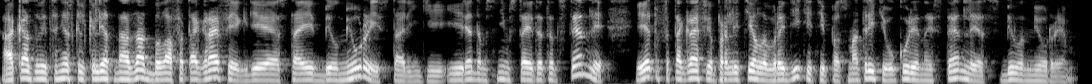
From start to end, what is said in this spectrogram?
Оказывается, несколько лет назад была фотография, где стоит Билл Мюррей старенький, и рядом с ним стоит этот Стэнли, и эта фотография пролетела в Reddit, типа, смотрите, укуренный Стэнли с Биллом Мюрреем.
